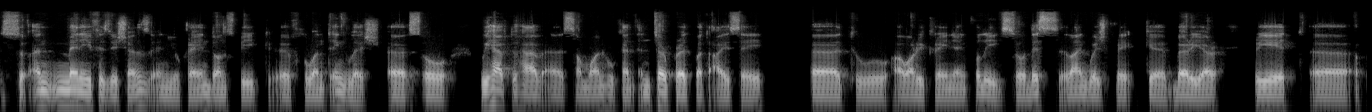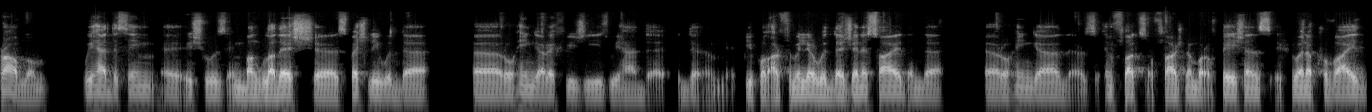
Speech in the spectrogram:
so, and many physicians in Ukraine don't speak uh, fluent English. Uh, so we have to have uh, someone who can interpret what I say uh, to our Ukrainian colleagues. So this language barrier create uh, a problem. We had the same uh, issues in Bangladesh, especially with the Rohingya refugees. We had the, people are familiar with the genocide and the Rohingya. There's influx of large number of patients. If you want to provide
